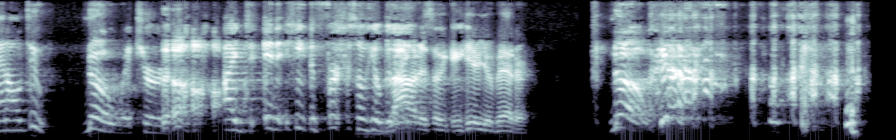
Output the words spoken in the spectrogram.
and I'll do. No, Richard. I and he the first so he'll be louder like, so he can hear you better. No.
